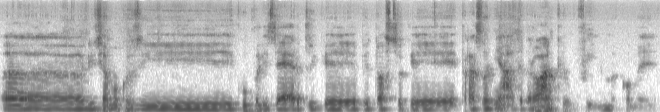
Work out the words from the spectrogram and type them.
Uh, diciamo così, cupe lisergiche piuttosto che trasognate, però anche un film come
